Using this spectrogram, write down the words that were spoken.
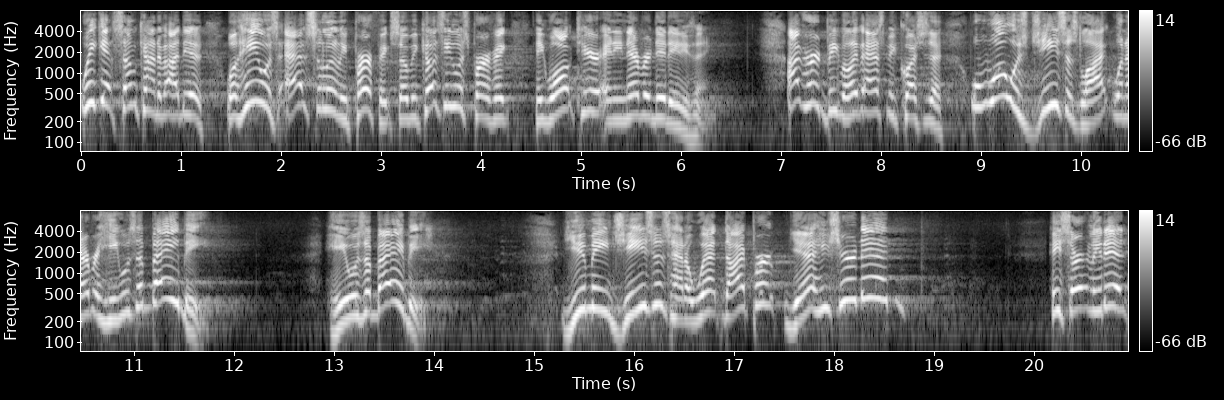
We get some kind of idea, well, he was absolutely perfect, so because he was perfect, he walked here and he never did anything. I've heard people, they've asked me questions, well, what was Jesus like whenever he was a baby? He was a baby. You mean Jesus had a wet diaper? Yeah, he sure did. He certainly did.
